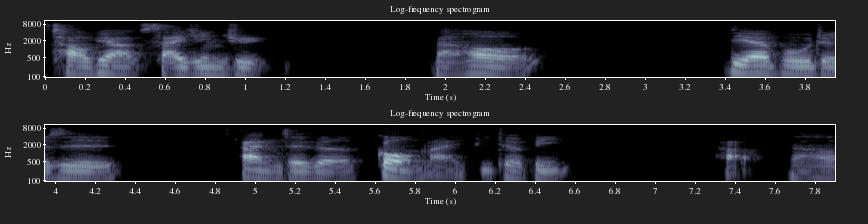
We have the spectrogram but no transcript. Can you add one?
钞票塞进去，然后第二步就是按这个购买比特币，好，然后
